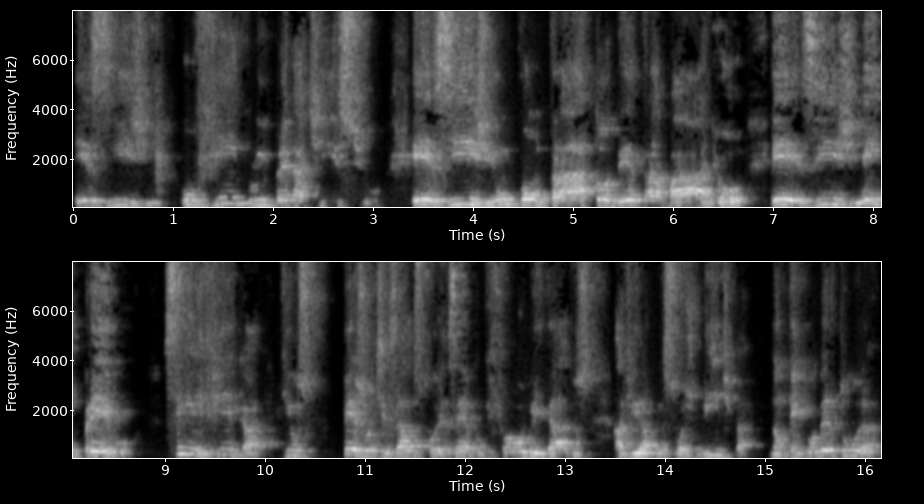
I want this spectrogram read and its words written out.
exige o vínculo empregatício, exige um contrato de trabalho, exige emprego. Significa que os pejotizados, por exemplo, que foram obrigados a virar pessoa jurídica, não têm cobertura.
